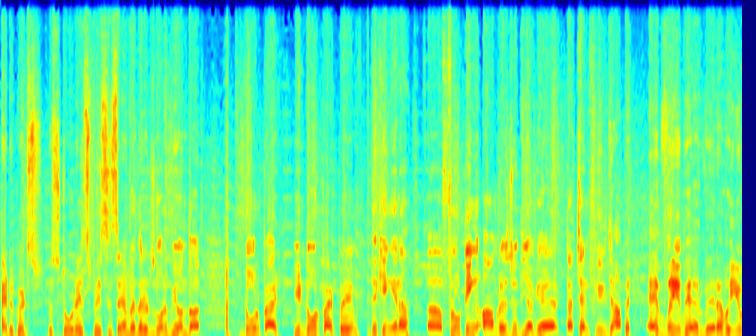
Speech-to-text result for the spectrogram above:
adequate storage spaces हैं whether it's going to be on the door pad ये डोर पैड पे देखेंगे ना फ्लोटिंग आर्म रेस्ट जो दिया गया है टच एंड फील जहाँ पे everywhere wherever you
